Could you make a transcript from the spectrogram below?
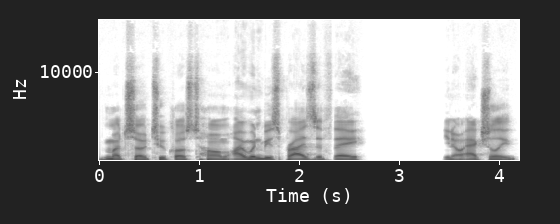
much so, too close to home. I wouldn't be surprised if they, you know, actually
